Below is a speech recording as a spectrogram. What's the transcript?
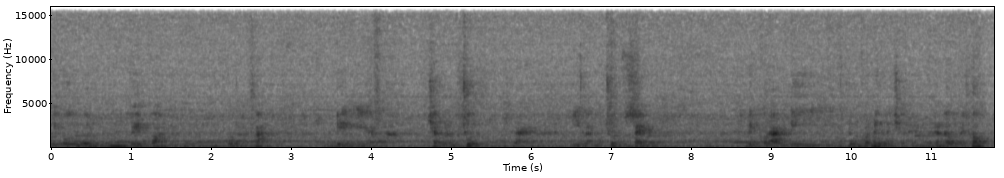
thì tôi muốn về quán của lão phạm để ờ, chậm lại một chút và nhìn lại một chút xem mình có đang đi đúng con đường để trở thành người đàn ông hay không.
